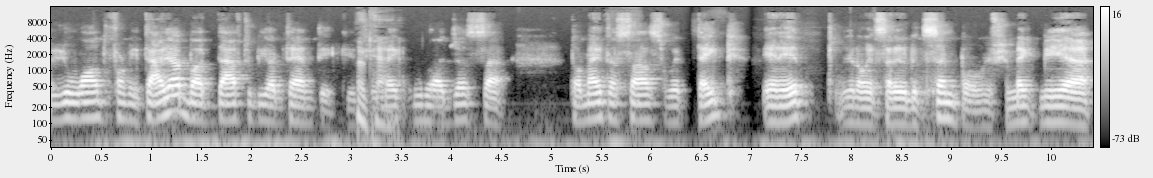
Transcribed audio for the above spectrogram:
you want from Italia, but they have to be authentic. If okay. you make uh, just uh, tomato sauce with steak in it, you know, it's a little bit simple. If you make me uh,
